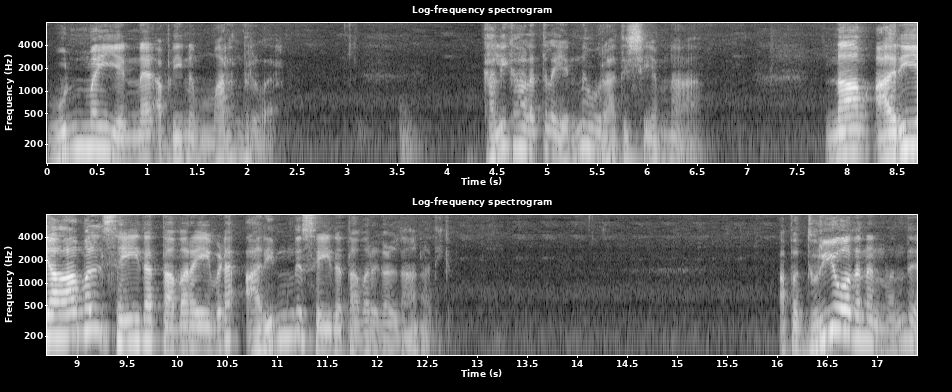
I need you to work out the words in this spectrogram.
உண்மை என்ன அப்படின்னு மறந்துடுவார் கலிகாலத்துல என்ன ஒரு அதிசயம்னா நாம் அறியாமல் செய்த தவறை விட அறிந்து செய்த தவறுகள் தான் அதிகம். அப்ப துரியோதனன் வந்து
